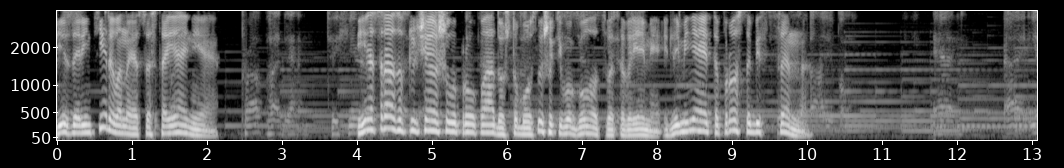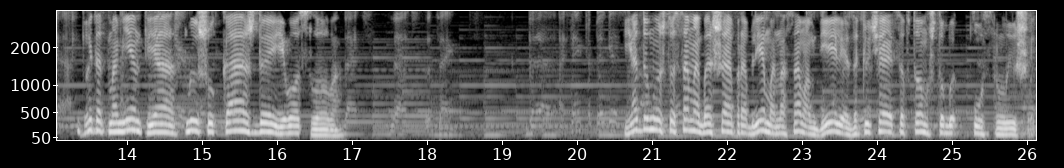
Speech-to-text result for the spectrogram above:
дезориентированное состояние. Я сразу включаю Шилу Прабхупаду, чтобы услышать его голос в это время, и для меня это просто бесценно. В этот момент я слышу каждое его слово. Я думаю, что самая большая проблема на самом деле заключается в том, чтобы услышать.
